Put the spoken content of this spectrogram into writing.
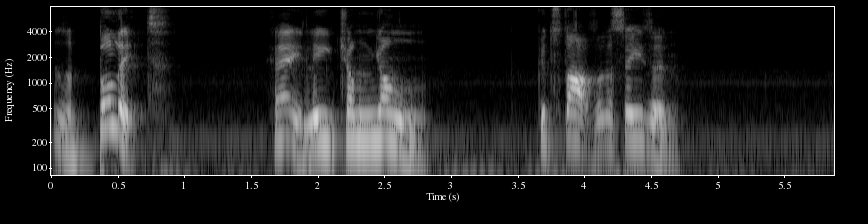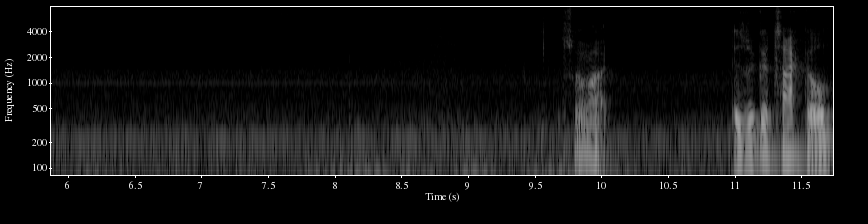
There's a bullet. Okay, Lee Chung Yong. Good start to the season. It's alright. It was a good tackle.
